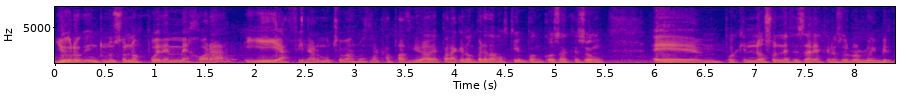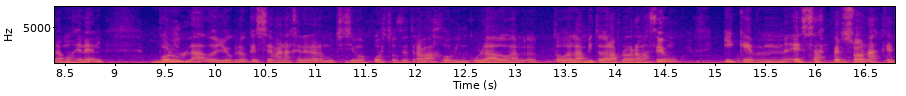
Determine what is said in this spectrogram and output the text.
Yo creo que incluso nos pueden mejorar y afinar mucho más nuestras capacidades para que no perdamos tiempo en cosas que son eh, pues que no son necesarias que nosotros lo invirtamos en él. Por un lado, yo creo que se van a generar muchísimos puestos de trabajo vinculados a todo el ámbito de la programación y que mm, esas personas que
